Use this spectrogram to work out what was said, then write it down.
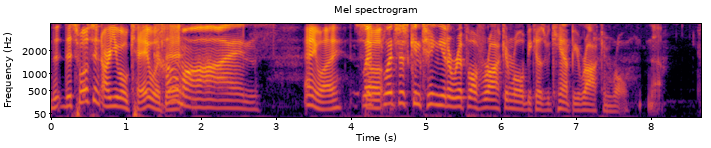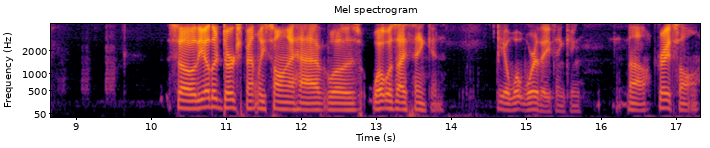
Th- this wasn't. Are you okay with Come it? on. Anyway, so let's let's just continue to rip off rock and roll because we can't be rock and roll. No. So the other Dierks Bentley song I have was "What Was I Thinking." Yeah, what were they thinking? No, great song.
